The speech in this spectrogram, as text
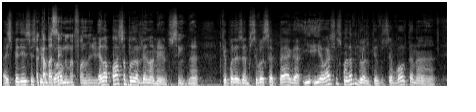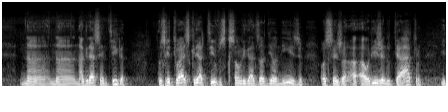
a experiência espiritual... Acaba sendo uma forma de... Ela passa por ordenamentos, Sim. né? Porque, por exemplo, se você pega... E, e, eu acho isso maravilhoso, porque você volta na, na, na, na Grécia Antiga, os rituais criativos que são ligados ao Dionísio, ou seja, a, a origem do teatro e,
